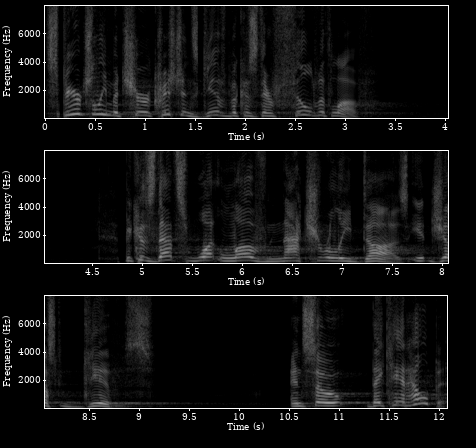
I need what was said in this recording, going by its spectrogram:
Spiritually mature Christians give because they're filled with love. Because that's what love naturally does, it just gives. And so they can't help it.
